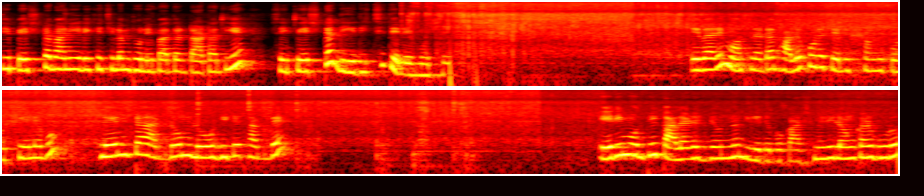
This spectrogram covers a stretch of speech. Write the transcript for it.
যে পেস্টটা বানিয়ে রেখেছিলাম ধনে পাতার ডাঁটা দিয়ে, সেই পেস্টটা দিয়ে দিচ্ছি তেলের মধ্যে। এবারে মশলাটা ভালো করে তেলের সঙ্গে কষিয়ে নেব। ফ্লেমটা একদম লো হিটে থাকবে। এরই মধ্যে কালারের জন্য দিয়ে দেবো কাশ্মীরি লঙ্কার গুঁড়ো।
